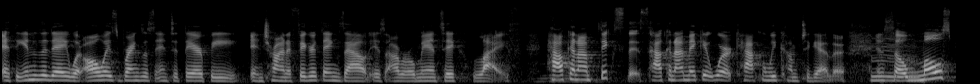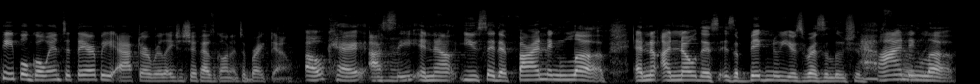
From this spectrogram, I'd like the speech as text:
at the end of the day, what always brings us into therapy and trying to figure things out is our romantic life. How can I fix this? How can I make it work? How can we come together? And so, Mm. most people go into therapy after a relationship has gone into breakdown. Okay, I Mm-hmm. see. And now you say that finding love, and I know this is a big New Year's resolution, finding love.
